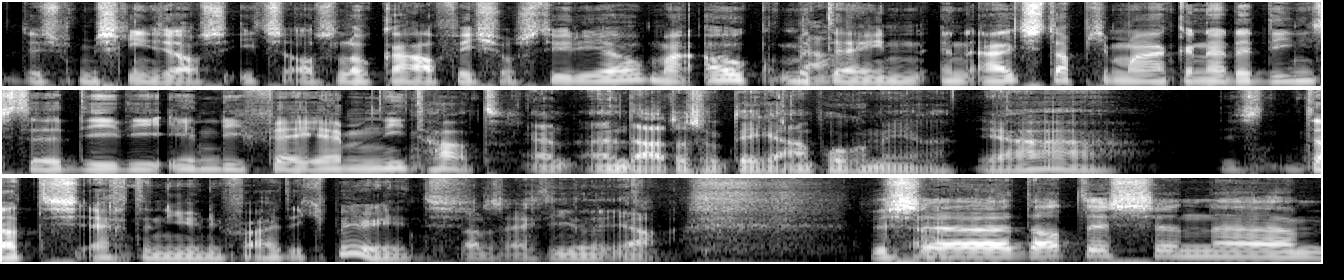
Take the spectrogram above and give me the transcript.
dus misschien zelfs iets als lokaal Visual Studio, maar ook Ja. meteen een uitstapje maken naar de diensten die die in die VM niet had. En, en daar dus ook tegen aan programmeren. Ja, dus dat is echt een unified experience. Dat is echt, ja. Dus Ja. eh, dat is een, ehm,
